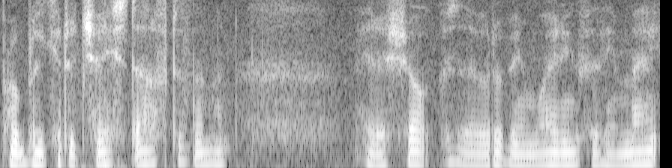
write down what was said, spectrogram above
Probably could have chased after them had a shot because they would have been waiting for their mate.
